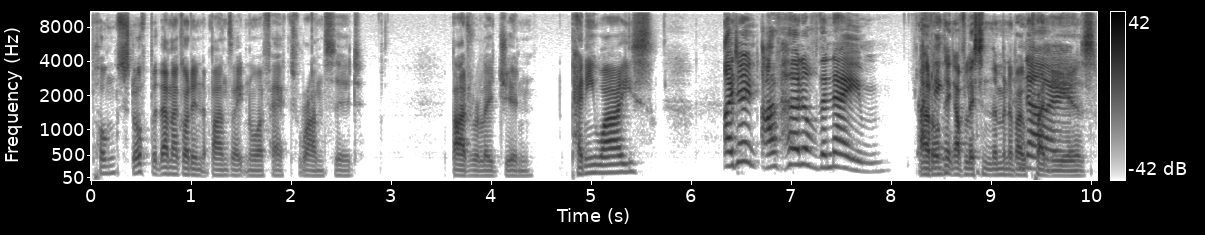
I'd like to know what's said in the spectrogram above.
punk stuff. But then I got into bands like NoFX, Rancid, Bad Religion, Pennywise. I don't. I've heard of the name. I, don't think I've listened to them in about No. twenty years.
